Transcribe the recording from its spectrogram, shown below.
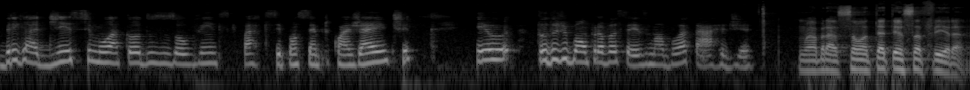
Brigadíssimo a todos os ouvintes que participam sempre com a gente. E tudo de bom para vocês. Uma boa tarde. Um abração até terça-feira.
